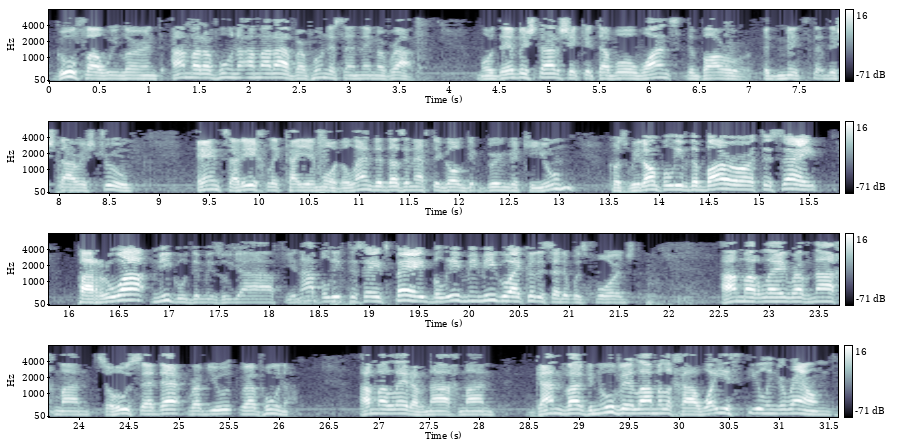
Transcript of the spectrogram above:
Gufa, we learned. Amar Rav Huna, Amarav. Rav Huna said the name of Rav. Modeh b'shtar sheketavo. Once the borrower admits that the star is true, and tzarich lekayemo. The lender doesn't have to go get, bring a kiyum because we don't believe the borrower to say parua migu de mizuyaf. You're not believed to say it's paid. Believe me, migu. I could have said it was forged. Amar le Rav Nachman. So who said that? Rav, Rav Huna. Amar le Rav Nachman. Gan vagnuve. Why are you stealing around?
